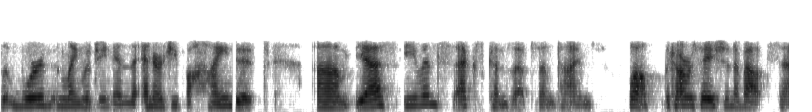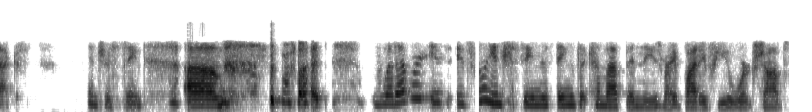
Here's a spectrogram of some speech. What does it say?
the words and languaging and the energy behind it. Um, yes, even sex comes up sometimes. Well, the conversation about sex, interesting. Um, but whatever is, it's really interesting the things that come up in these Right Body for You workshops,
